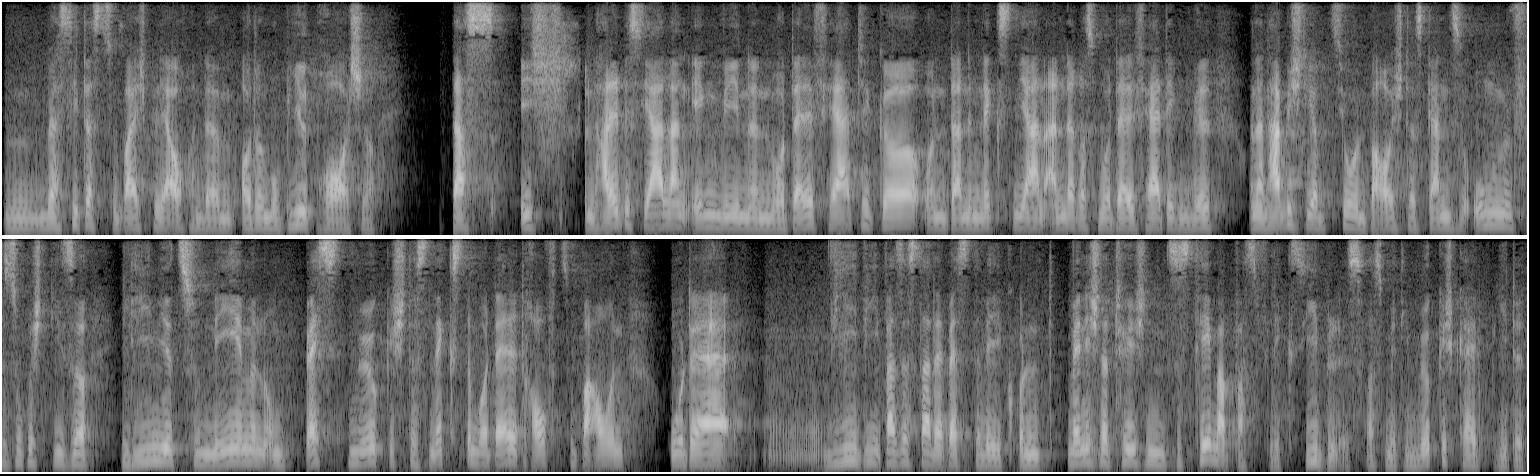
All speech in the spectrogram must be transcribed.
hm, man sieht das zum Beispiel ja auch in der Automobilbranche, dass ich ein halbes Jahr lang irgendwie ein Modell fertige und dann im nächsten Jahr ein anderes Modell fertigen will. Und dann habe ich die Option, baue ich das Ganze um versuche ich diese Linie zu nehmen, um bestmöglich das nächste Modell drauf zu bauen oder wie, wie, was ist da der beste Weg? Und wenn ich natürlich ein System habe, was flexibel ist, was mir die Möglichkeit bietet,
